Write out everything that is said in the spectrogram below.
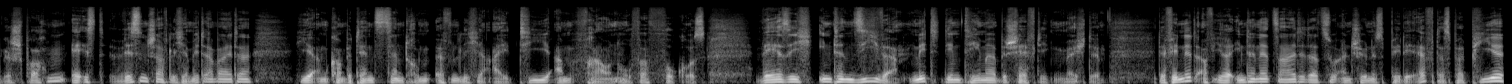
Gesprochen. Er ist wissenschaftlicher Mitarbeiter hier am Kompetenzzentrum öffentliche IT am Fraunhofer Fokus. Wer sich intensiver mit dem Thema beschäftigen möchte, der findet auf ihrer Internetseite dazu ein schönes PDF, das Papier,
